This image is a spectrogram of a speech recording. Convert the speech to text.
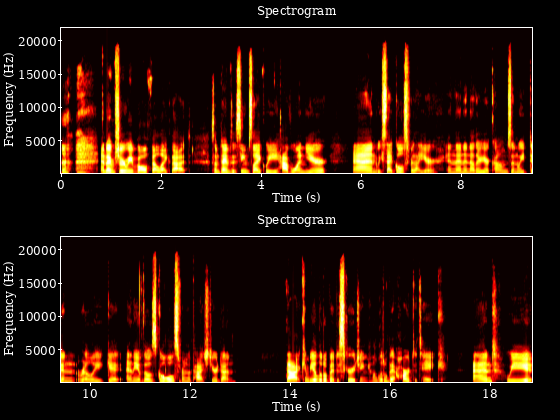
and I'm sure we've all felt like that. Sometimes it seems like we have one year and we set goals for that year, and then another year comes and we didn't really get any of those goals from the past year done. That can be a little bit discouraging and a little bit hard to take. And we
